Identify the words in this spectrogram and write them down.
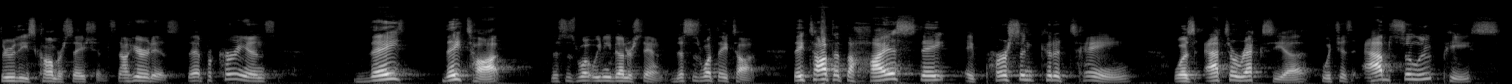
through these conversations. Now, here it is. The Epicureans, they, they taught, this is what we need to understand. This is what they taught. They taught that the highest state a person could attain was ataraxia, which is absolute peace,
